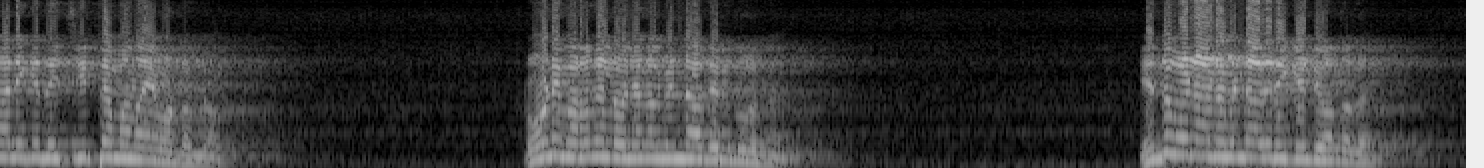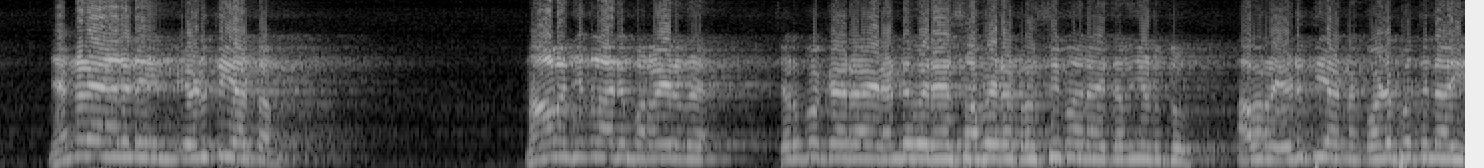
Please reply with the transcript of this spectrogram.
കാണിക്കുന്ന ഈ ചീറ്റമ്മ നയമുണ്ടല്ലോ. റോണി പറഞ്ഞല്ലോ ഞങ്ങൾ മിണ്ടാതിരുന്നു എന്ന് എന്തുകൊണ്ടാണ് മിണ്ടാതിരിക്കേണ്ടി വന്നത്? ഞങ്ങളെ ആരുടെയും എഴുത്തിയാട്ടം നാളെ നിങ്ങൾ ആരും പറയരുത്. ചെറുപ്പക്കാരായ രണ്ടുപേരെ സഭയുടെ ട്രസ്റ്റിമാരായി തെരഞ്ഞെടുത്തു. അവർ എടുത്തിയാട്ടം കുഴപ്പത്തിലായി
